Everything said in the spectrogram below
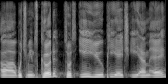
uh, which means good. So it's E U P H E M A.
